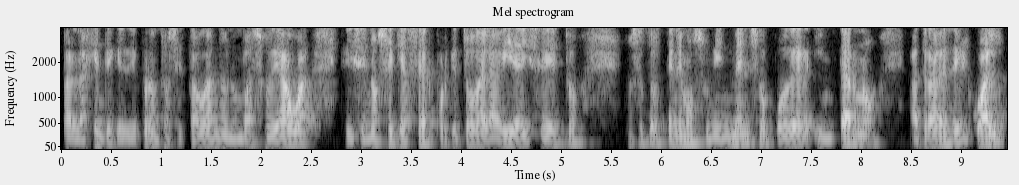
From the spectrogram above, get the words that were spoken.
Para la gente que de pronto se está ahogando en un vaso de agua, que dice no sé qué hacer porque toda la vida hice esto, nosotros tenemos un inmenso poder interno a través del cual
